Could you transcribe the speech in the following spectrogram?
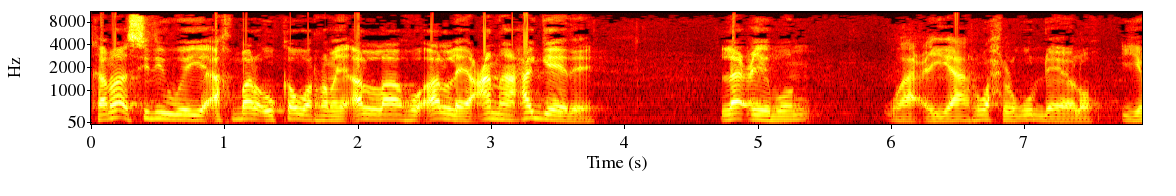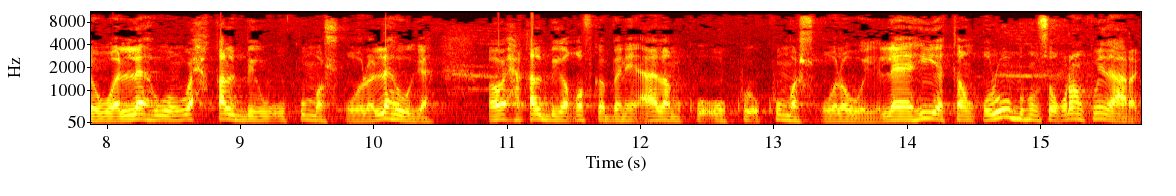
kamaa sidii weeye akhbara uu ka warramay allaahu alle canhaa xaggeede lacibun waa ciyaar wax lagu dheelo iyo wa lahwun wax qalbiga uu ku mashquulo. Lahwiga waa wax qalbiga qofka bani aadamku uu ku mashquulo weeye. Laahiyatan quluubuhum soo qur'aanku mid arag.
